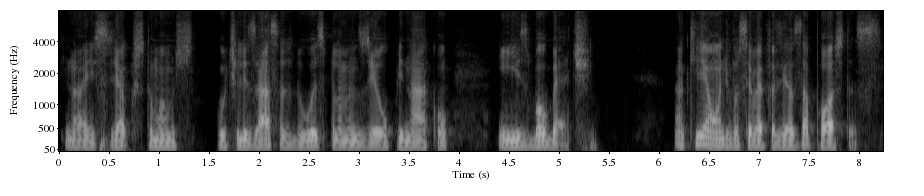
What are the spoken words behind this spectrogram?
que nós já costumamos utilizar, essas duas, pelo menos eu, Pinacle e Sbobet. Aqui é onde você vai fazer as apostas.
